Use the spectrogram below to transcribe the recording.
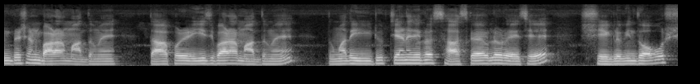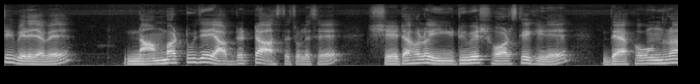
ইমপ্রেশন বাড়ার মাধ্যমে, তারপরে রিচ বাড়ার মাধ্যমে তোমাদের ইউটিউব চ্যানেলে যেগুলো সাবস্ক্রাইবগুলো রয়েছে, সেগুলো কিন্তু অবশ্যই বেড়ে যাবে। নাম্বার টু যে আপডেটটা আসতে চলেছে, সেটা হলো ইউটিউবের শর্টসকে ঘিরে। দেখো বন্ধুরা,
